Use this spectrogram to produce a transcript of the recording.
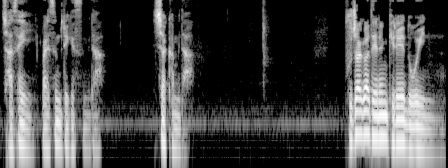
자세히 말씀드리겠습니다. 시작합니다. 부자가 되는 길에 놓인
